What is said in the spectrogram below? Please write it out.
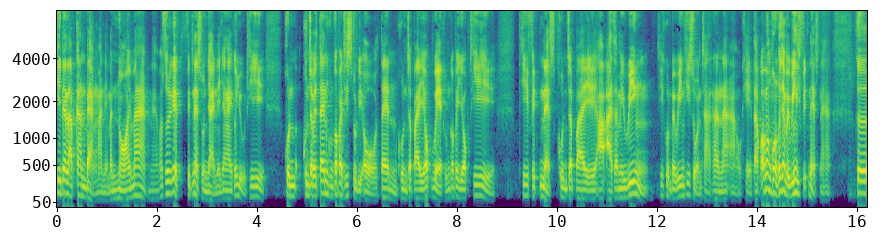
ที่ได้รับการแบ่งมาเนี่ยมันน้อยมากนะเพราะธุรกิจฟิตเนสส่วนใหญ่เนี่ยยังไงก็อยู่ที่คุณคุณจะไปเต้นคุณก็ไปที่สตูดิโอเต้นคุณจะไปยก weight คุณก็ไปยกที่ ที่ฟิตเนสคุณจะไปอาอาจจะมีวิ่งที่คุณไปวิ่งที่สวนสาธารณะอ่าโอเค แต่ว่าบางคนก็ยังไปวิ่งที่ฟิตเนสนะฮะคือ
